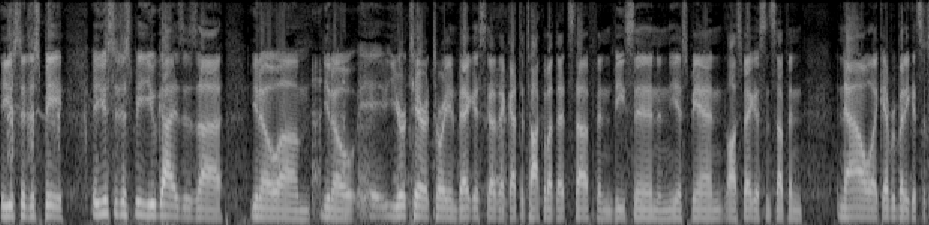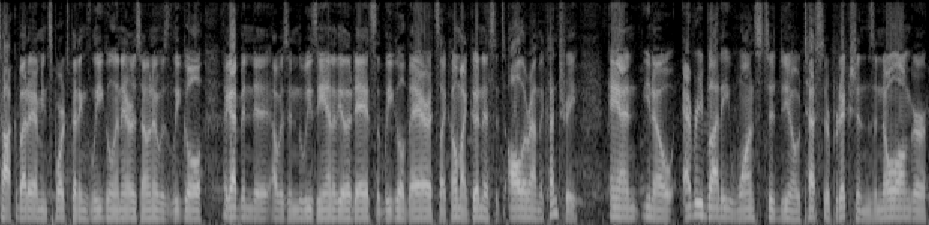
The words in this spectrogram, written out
it used to just be it used to just be you guys as uh, you know um, you know your territory in Vegas that got to talk about that stuff, and VSIN and ESPN Las Vegas and stuff, and now like everybody gets to talk about it. I mean, sports betting's legal in Arizona. It was legal. Like I've been to, I was in Louisiana the other day. It's legal there. It's like, oh my goodness, it's all around the country. And you know, everybody wants to you know test their predictions, and no longer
